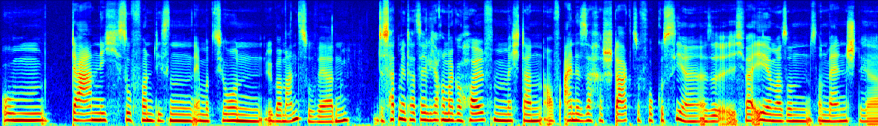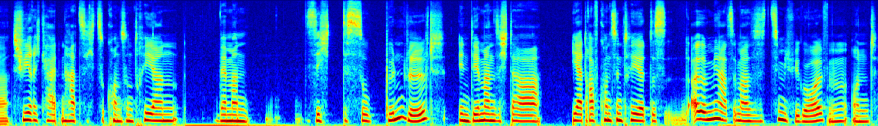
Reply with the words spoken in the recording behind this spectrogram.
um da nicht so von diesen Emotionen übermannt zu werden. Das hat mir tatsächlich auch immer geholfen, mich dann auf eine Sache stark zu fokussieren. Also ich war eh immer so ein, so ein Mensch, der Schwierigkeiten hat, sich zu konzentrieren. Wenn man sich das so bündelt, indem man sich da ja darauf konzentriert, das, also mir hat es immer ziemlich viel geholfen und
